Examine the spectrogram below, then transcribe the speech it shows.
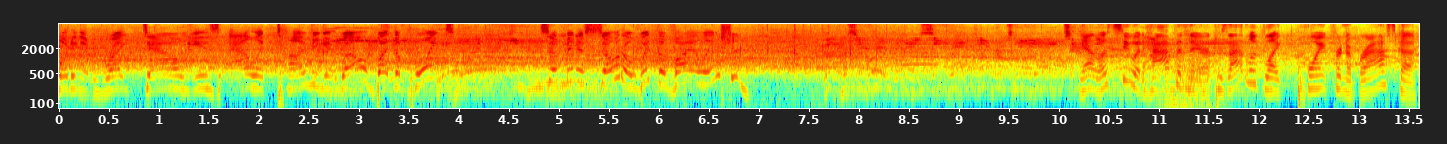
Putting it right down is Allick, timing it well, but the point to Minnesota with the violation. Yeah, let's see what happened there because that looked like point for Nebraska.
